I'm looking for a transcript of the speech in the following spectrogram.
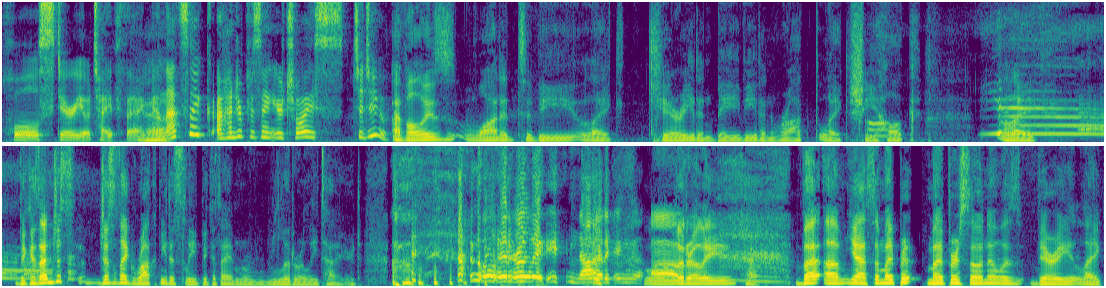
whole stereotype thing. Yeah. And that's like 100% your choice to do. i've always wanted to be like carried and babied and rocked like she-hulk like because i'm just just like rock me to sleep because i am literally tired I'm literally nodding literally but um yeah so my per- my persona was very like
